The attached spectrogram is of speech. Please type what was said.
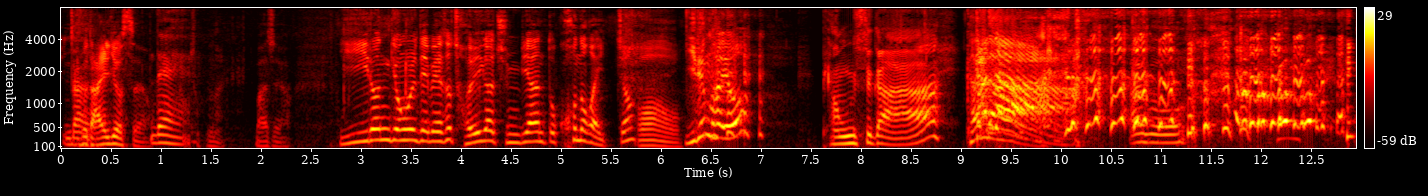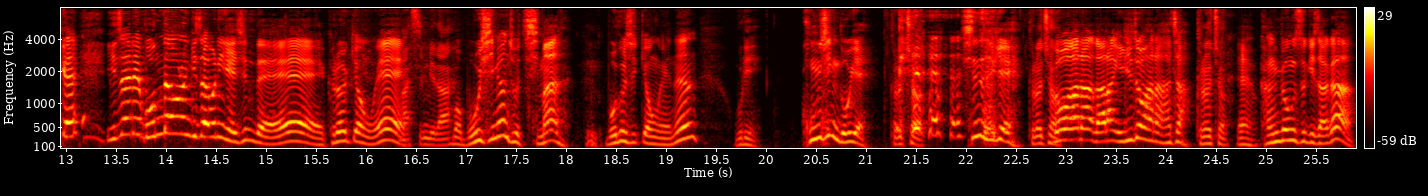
이거 난리였어요. 네. 맞아요. 이런 경우를 대비해서 저희가 준비한 또 코너가 있죠. wow. 이름하여 병수가 간다. 아이고 그러니까 이 자리에 못 나오는 기자분이 계신데 그럴 경우에 맞습니다. 뭐 모시면 좋지만 못 오실 경우에는 우리 공식 노예 그렇죠. 신세계 그렇죠. 너 하나 나랑 일 좀 하나 하자. 그렇죠. 예, 강병수 기자가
